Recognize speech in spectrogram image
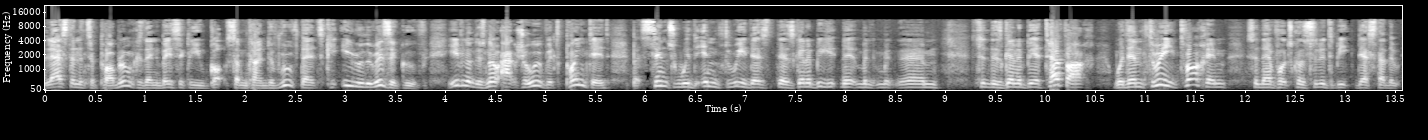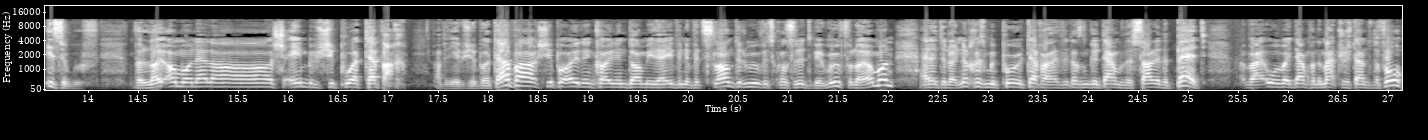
less than it's a problem because then basically you've got some kind of roof there. It's ki'ilu, there is a roof, even though there's no actual roof. It's pointed, but since within three there's there's going to be um, so there's going to be a tefach within three tvachim, so therefore it's considered to be yes that there is a roof. Even if it's slanted roof, it's considered to be a roof. And if it doesn't go down with the side of the bed, right, all the way down from the mattress down to the floor,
